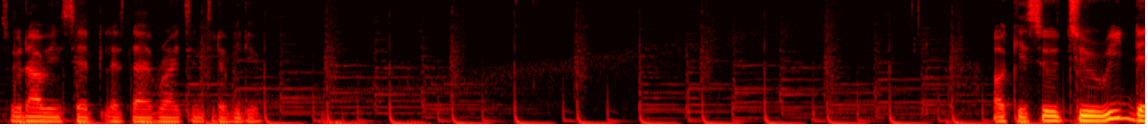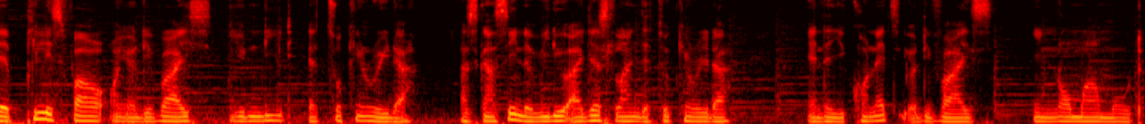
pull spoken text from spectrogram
So with that being said, let's dive right into the video. Okay, so to read the plist file on your device, you need a token reader. As you can see in the video, I just launched the token reader and then you connect your device in normal mode.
